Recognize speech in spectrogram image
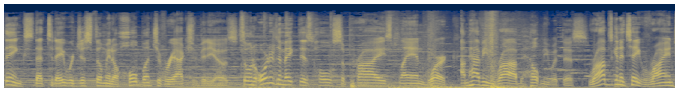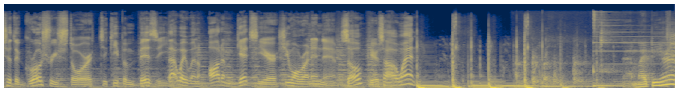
thinks that today we're just filming a whole bunch of reaction videos. So in order to make this whole surprise plan work, I'm having Rob help me with this. Rob's gonna take Ryan to the grocery store to keep him busy. That way when Autumn gets here, she won't run into him. So here's how it went. That might be her.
